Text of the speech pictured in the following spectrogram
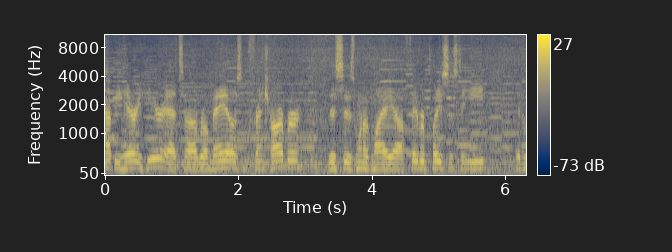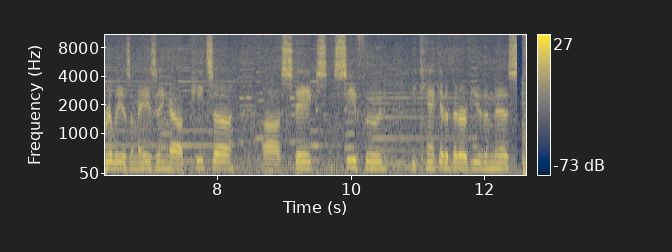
Happy Harry here at uh, Romeo's in French Harbor. This is one of my uh, favorite places to eat. It really is amazing. Uh, pizza, uh, steaks, seafood. You can't get a better view than this. The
